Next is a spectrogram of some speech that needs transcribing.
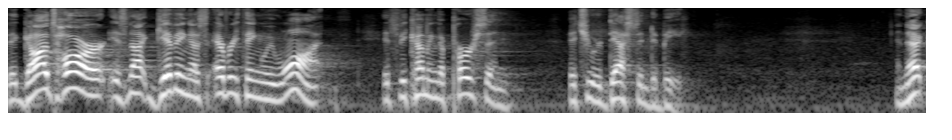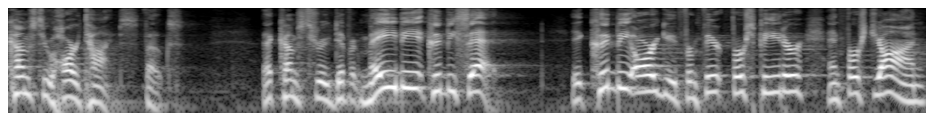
That God's heart is not giving us everything we want, it's becoming the person that you are destined to be. And that comes through hard times, folks. That comes through different, maybe it could be said, it could be argued from 1 Peter and 1 John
